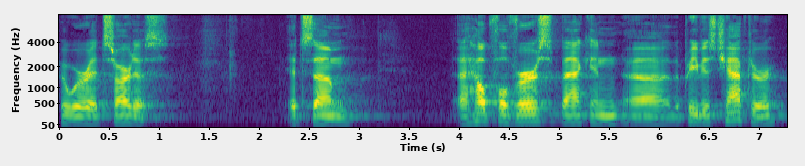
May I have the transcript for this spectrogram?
who were at Sardis. It's um, a helpful verse back in uh, the previous chapter,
